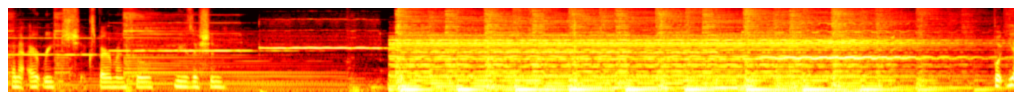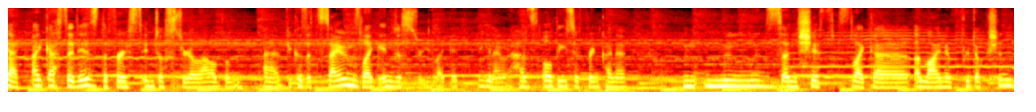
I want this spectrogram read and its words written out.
kind of outreach, experimental musician. But yeah, I guess it is the first industrial album uh, because it sounds like industry. Like it, you know, it has all these different kind of moods and shifts like a, a line of production,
